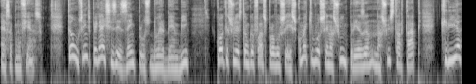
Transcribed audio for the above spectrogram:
essa confiança. Então, se a gente pegar esses exemplos do Airbnb, qual é a sugestão que eu faço para vocês? Como é que você, na sua empresa, na sua startup, cria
